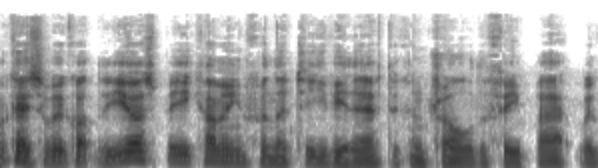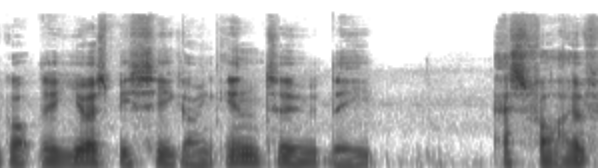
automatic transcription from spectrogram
Okay, so we've got the USB coming from the TV there to control the feedback. We've got the USB-C going into the S5.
